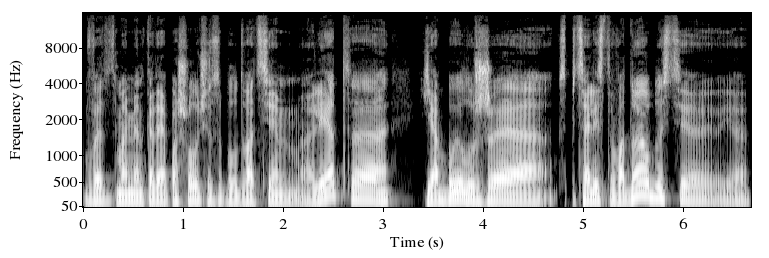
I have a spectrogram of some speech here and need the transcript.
в этот момент, когда я пошел учиться, было 27 лет, э, я был уже специалистом в одной области, я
